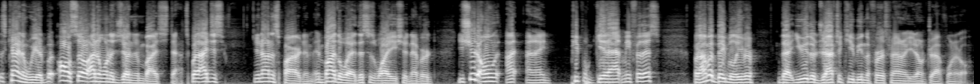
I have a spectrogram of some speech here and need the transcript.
is kind of weird. But also, I don't want to judge him by his stats. But I just you're not inspired him. And by the way, this is why you should never you should only I, and I people get at me for this, but I'm a big believer that you either draft a QB in the first round or you don't draft one at all.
